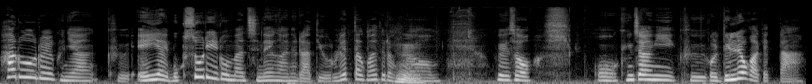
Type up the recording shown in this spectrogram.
하루를 그냥 그 AI 목소리로만 진행하는 라디오를 했다고 하더라고요. 그래서 어, 굉장히 그걸 늘려가겠다.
